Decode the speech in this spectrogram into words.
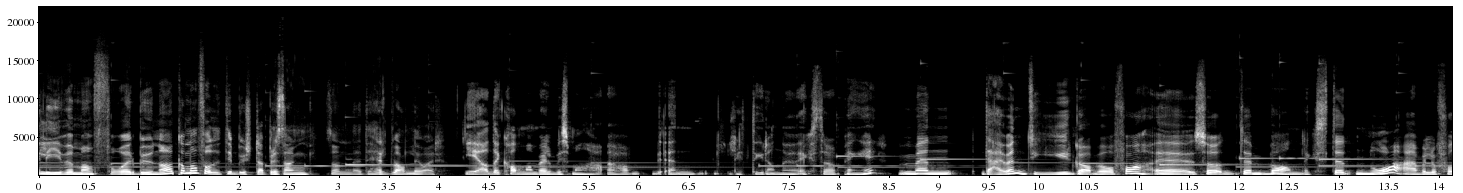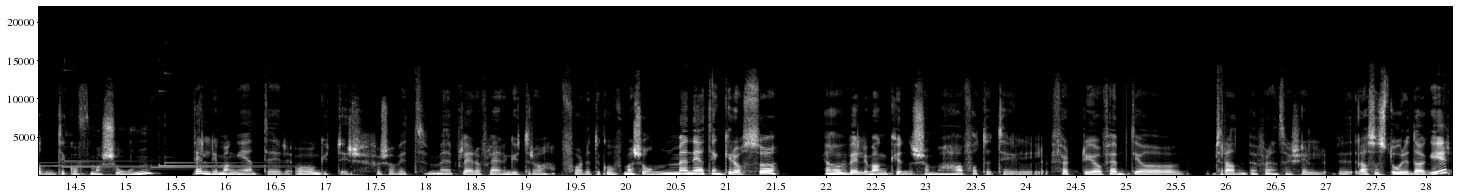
i livet man får bunad? Kan man få det til bursdagspresang sånn et helt vanlig år? Ja, det kan man vel hvis man har, en, litt ekstra penger. Men det er jo en dyr gave å få, eh, så det vanligste nå er vel å få den til konfirmasjonen. Veldig mange jenter og gutter, for så vidt, med flere og flere gutter òg, får det til konfirmasjonen. Men jeg tenker også Jeg har veldig mange kunder som har fått det til 40 og 50 og 30, for den saks skyld. Altså store dager.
